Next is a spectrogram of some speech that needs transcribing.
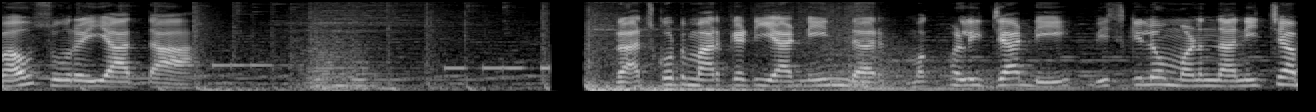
ભાવ શું રહ્યા હતા. રાજકોટ માર્કેટ યાર્ડની અંદર મગફળી જાડી, વીસ કિલો મણના નીચા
